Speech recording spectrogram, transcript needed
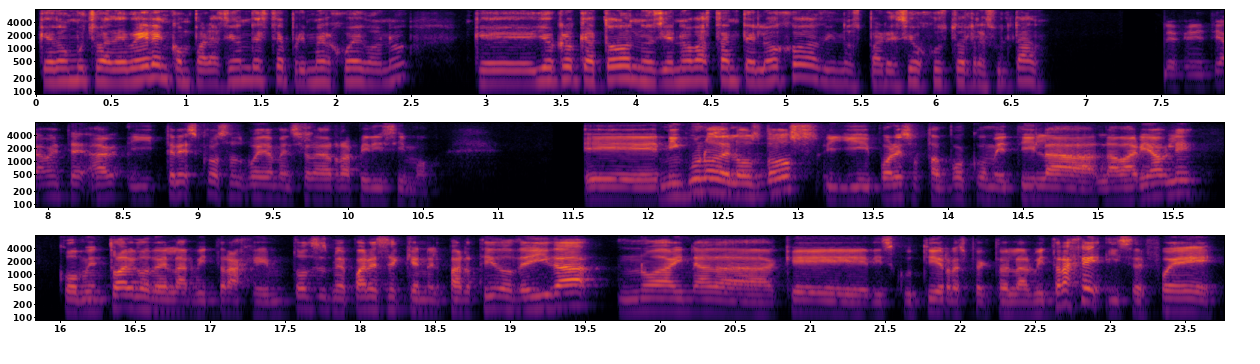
quedó mucho a deber en comparación de este primer juego, ¿no? Que yo creo que a todos nos llenó bastante el ojo y nos pareció justo el resultado. Definitivamente. Y tres cosas voy a mencionar rapidísimo. Eh, ninguno de los dos, y por eso tampoco metí la, la, variable, comentó algo del arbitraje. Entonces me parece que en el partido de ida no hay nada que discutir respecto al arbitraje y se fue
